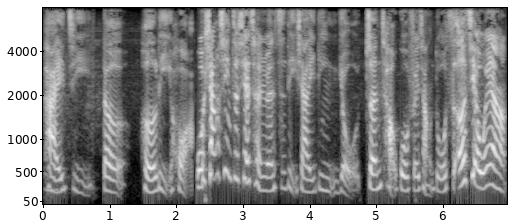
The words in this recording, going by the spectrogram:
排挤的。合理化，我相信这些成员私底下一定有争吵过非常多次，而且我想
